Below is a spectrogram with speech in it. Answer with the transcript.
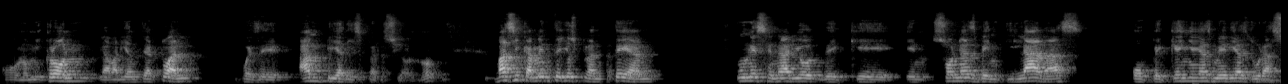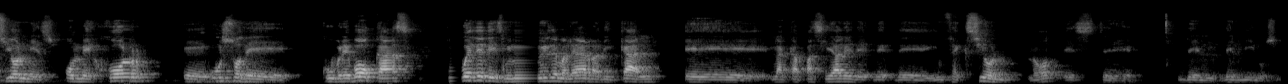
con Omicron, la variante actual, pues de amplia dispersión. ¿no? Básicamente ellos plantean un escenario de que en zonas ventiladas o pequeñas medias duraciones o mejor eh, uso de cubrebocas puede disminuir de manera radical eh, la capacidad de, de, infección ¿no? este, del virus.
